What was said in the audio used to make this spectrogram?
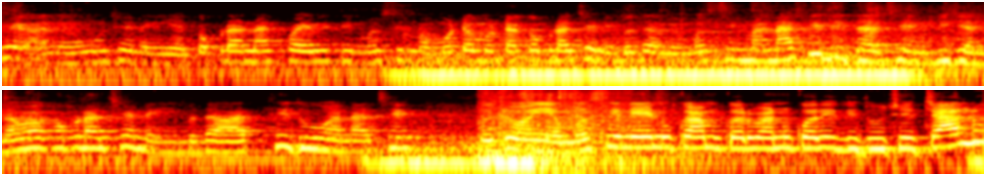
છે અને હું છે ને અહીંયા કપડાં નાખવા આવી હતી મશીનમાં. મોટા મોટા કપડાં છે ને બધા મેં મશીનમાં નાખી દીધા છે અને બીજા નવા કપડાં છે ને એ બધા હાથથી ધોવાના છે. તો જો અહીંયા મશીને એનું કામ કરવાનું કરી દીધું છે. ચાલુ.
